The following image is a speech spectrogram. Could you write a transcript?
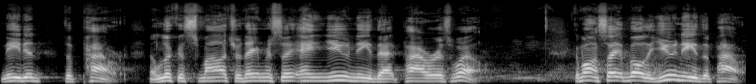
needed the power. Now look and smile at your neighbor and say, and you need that power as well. Come on, say it boldly. You need the power.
